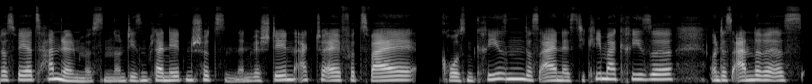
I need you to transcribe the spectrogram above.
dass wir jetzt handeln müssen und diesen Planeten schützen. Denn wir stehen aktuell vor zwei großen Krisen. Das eine ist die Klimakrise und das andere ist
